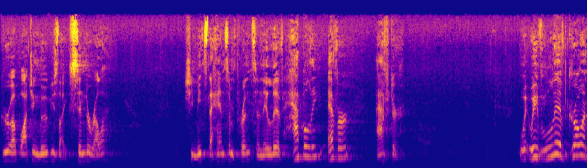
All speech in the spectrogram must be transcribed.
Grew up watching movies like Cinderella. She meets the handsome prince and they live happily ever after. We've lived growing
